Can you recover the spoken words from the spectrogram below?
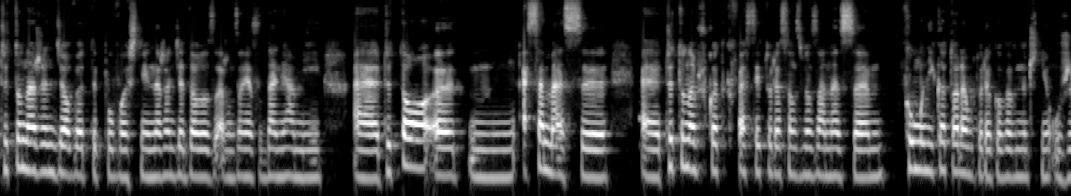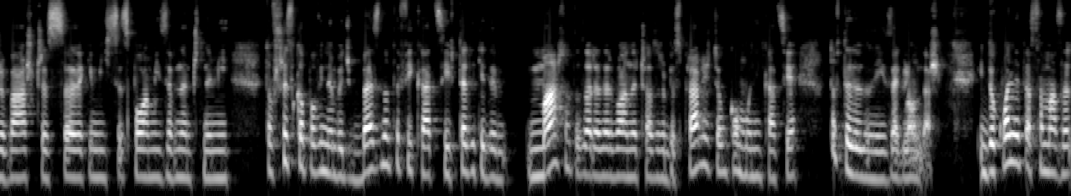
czy to narzędziowe, typu właśnie narzędzia do zarządzania zadaniami, e, czy to e, mm, SMS-y, e, czy to na przykład kwestie, które są związane z em, komunikatorem, którego wewnętrznie używasz, czy z jakimiś zespołami zewnętrznymi. To wszystko powinno być bez notyfikacji. Wtedy, kiedy masz na to zarezerwowany czas, żeby sprawdzić tą komunikację, to wtedy do niej zaglądasz. I dokładnie ta sama za-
